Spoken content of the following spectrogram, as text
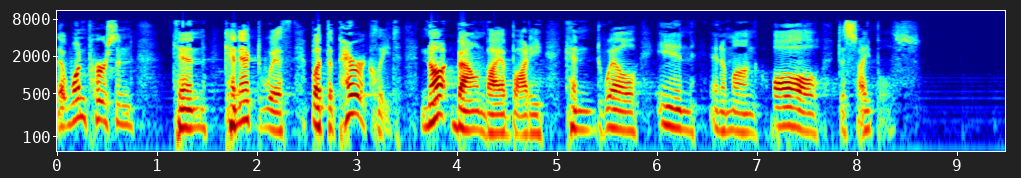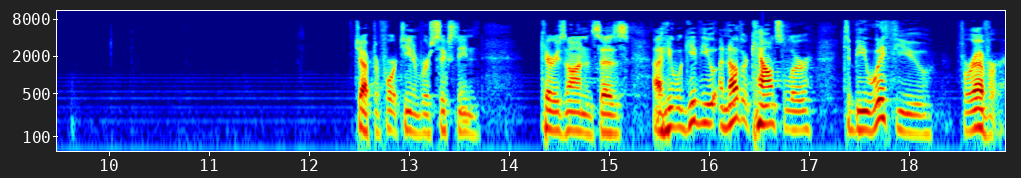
that one person can connect with, but the paraclete, not bound by a body, can dwell in and among all disciples. Chapter 14 and verse 16 carries on and says, uh, He will give you another counselor to be with you forever.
